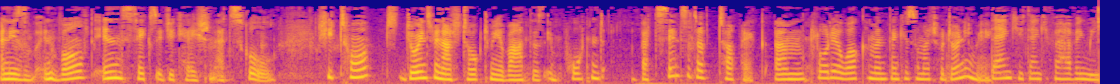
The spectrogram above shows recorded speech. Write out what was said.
and is involved in sex education at school. She talked, joins me now to talk to me about this important but sensitive topic. Um, Claudia, welcome and thank you so much for joining me. Thank you. Thank you for having me.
